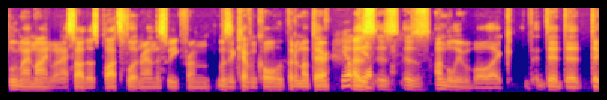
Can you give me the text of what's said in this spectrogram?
blew my mind when I saw those plots floating around this week from was it Kevin Cole who put them up there? Yep. is yep. is is unbelievable. Like the the the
